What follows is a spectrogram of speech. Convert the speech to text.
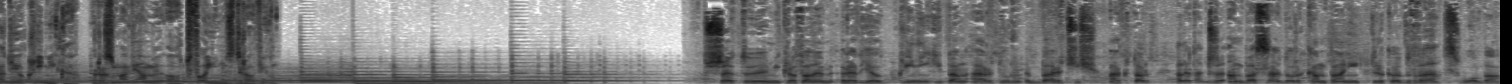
Radio Klinika. Rozmawiamy o Twoim zdrowiu. Przed y, mikrofonem radiokliniki pan Artur Barciś, aktor, ale także ambasador kampanii Tylko dwa słowa.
